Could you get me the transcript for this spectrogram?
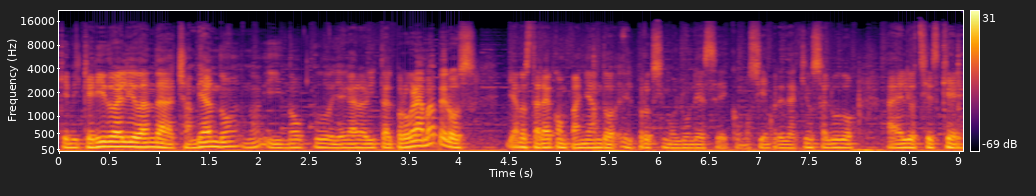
que mi querido Elliot anda chambeando y no pudo llegar ahorita al programa, pero ya nos estará acompañando el próximo lunes, eh, como siempre. De aquí un saludo a Elliot, si es que,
